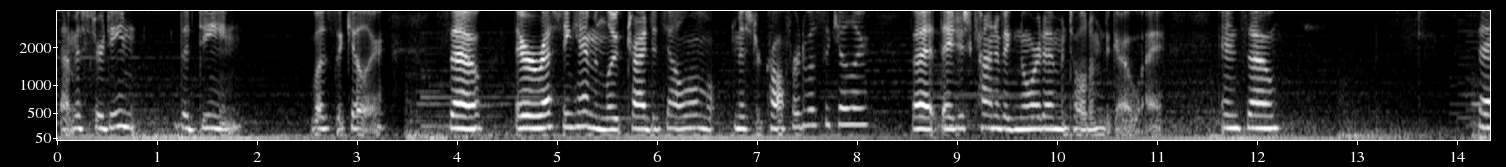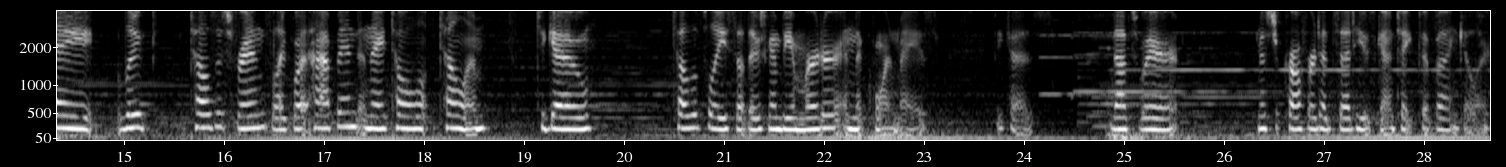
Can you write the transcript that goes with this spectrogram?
that Mr. Dean the dean was the killer. So they were arresting him, and Luke tried to tell them Mr. Crawford was the killer, but they just kind of ignored him and told him to go away. And so they Luke tells his friends like what happened, and they tell tell him to go tell the police that there's going to be a murder in the corn maze because that's where Mr. Crawford had said he was going to take Pippa and kill her.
